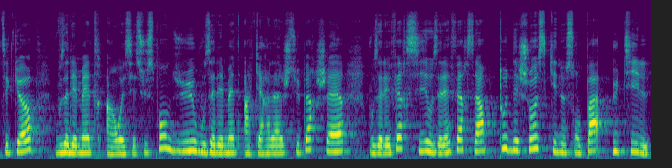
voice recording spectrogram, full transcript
c'est que vous allez mettre un OSC suspendu, vous allez mettre un carrelage super cher, vous allez faire ci, vous allez faire ça, toutes des choses qui ne sont pas utiles.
